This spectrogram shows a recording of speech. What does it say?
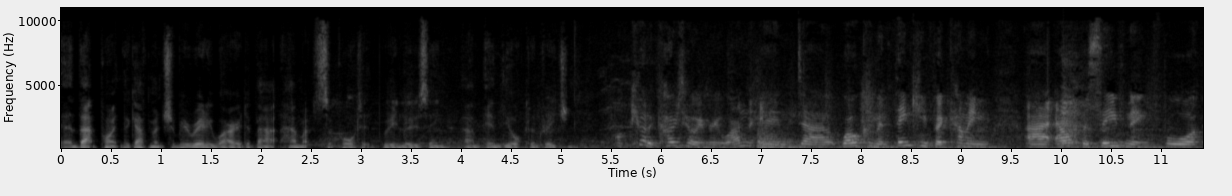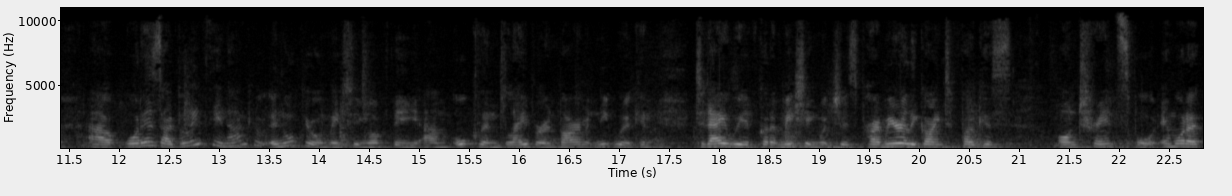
at that point, the government should be really worried about how much support it will be losing um, in the Auckland region. Oh, kia ora koutou, everyone, and uh, welcome and thank you for coming uh, out this evening for uh, what is, I believe, the inaugural meeting of the um, Auckland Labour Environment Network. And today we've got a meeting which is primarily going to focus on transport and what a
